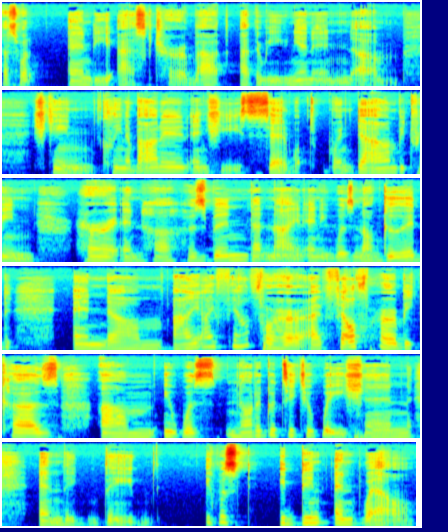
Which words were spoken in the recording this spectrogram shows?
That's what Andy asked her about at the reunion. And, um, she came clean about it and she said what went down between her and her husband that night and it was not good. And um, I, I felt for her. I felt for her because um, it was not a good situation and they they it was it didn't end well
